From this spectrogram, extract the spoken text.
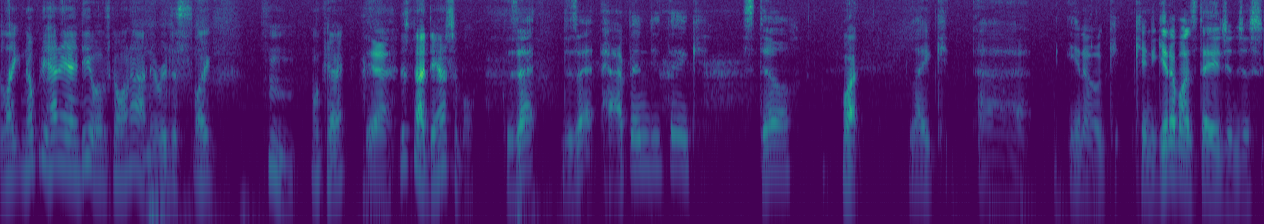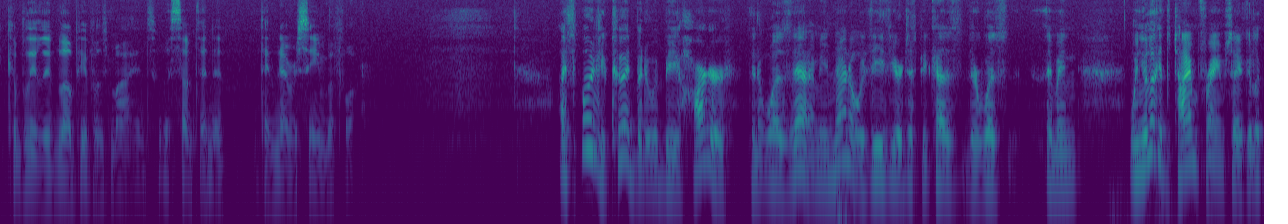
like nobody had any idea what was going on. They were just like, hmm, okay, Yeah. this is not danceable. Does that does that happen? Do you think? Still, What? like, uh, you know, c- can you get up on stage and just completely blow people's minds with something that they've never seen before? I suppose you could, but it would be harder than it was then. I mean, then it was easier just because there was. I mean, when you look at the time frame, say if you look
